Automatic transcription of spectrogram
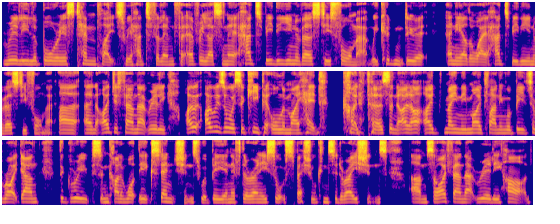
really laborious templates we had to fill in for every lesson. It had to be the university's format. We couldn't do it any other way. It had to be the university format. Uh, and I just found that really, I, I was always to keep it all in my head kind of person. I, I mainly my planning would be to write down the groups and kind of what the extensions would be, and if there are any sort of special considerations. Um, so I found that really hard,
